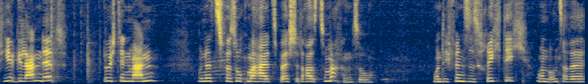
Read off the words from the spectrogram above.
hier gelandet durch den Mann und jetzt versuchen wir halt das Beste daraus zu machen. So. Und ich finde es richtig und unsere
